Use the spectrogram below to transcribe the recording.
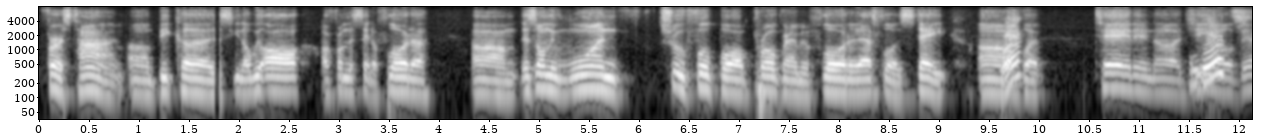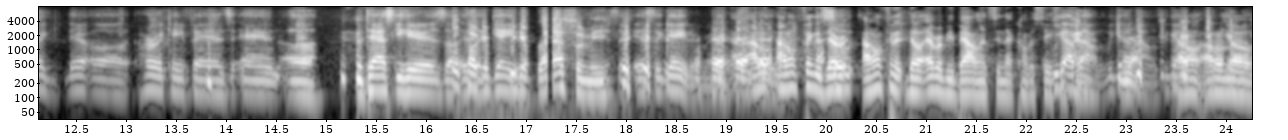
first time uh, because you know we all are from the state of Florida. Um, there's only one true football program in Florida. That's Florida State. Um, what? But Ted and uh, Gio, they're they're uh, Hurricane fans, and uh, Pulaski here is, uh, is a gator. Blasphemy. It's a, it's a gator, man. I don't. I don't think there's so, ever. I don't think that there'll ever be balance in that conversation. We got balance. We got balance. We got I don't. I don't know.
